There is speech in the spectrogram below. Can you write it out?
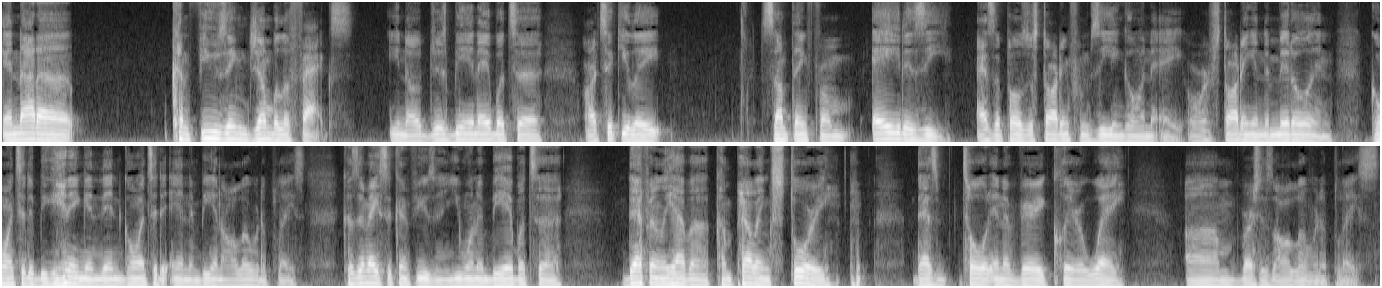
and not a confusing jumble of facts. You know, just being able to articulate something from A to Z as opposed to starting from Z and going to A, or starting in the middle and going to the beginning and then going to the end and being all over the place. Because it makes it confusing. You want to be able to definitely have a compelling story that's told in a very clear way um, versus all over the place.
